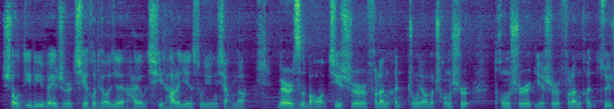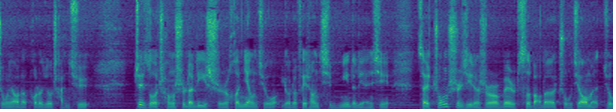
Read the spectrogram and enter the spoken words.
受地理位置、气候条件还有其他的因素影响呢，威尔兹堡既是弗兰肯重要的城市，同时也是弗兰肯最重要的葡萄酒产区。这座城市的历史和酿酒有着非常紧密的联系。在中世纪的时候，威尔茨堡的主教们就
